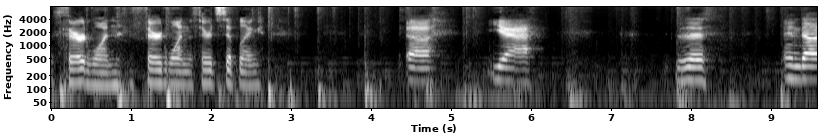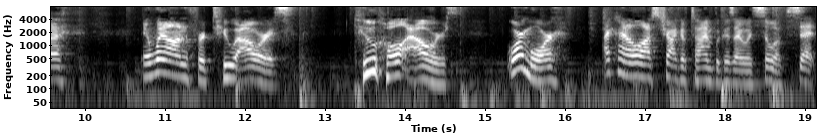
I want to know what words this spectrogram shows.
third one. The third one. The third sibling. Uh, yeah. The and uh, it went on for two hours, two whole hours, or more. I kind of lost track of time because I was so upset.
